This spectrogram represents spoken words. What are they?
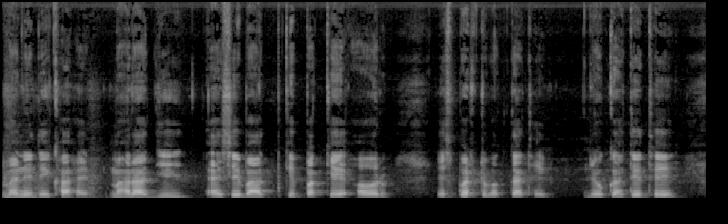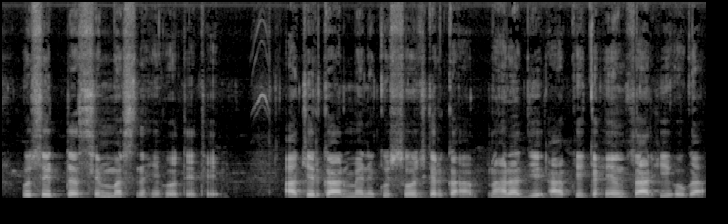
मैंने देखा है, महाराज जी ऐसे बात के पक्के और स्पष्ट वक्ता थे। जो कहते थे उससे टस से मस नहीं होते थे। आखिरकार मैंने कुछ सोच कर कहा, महाराज जी, आपके कहे अनुसार ही होगा।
